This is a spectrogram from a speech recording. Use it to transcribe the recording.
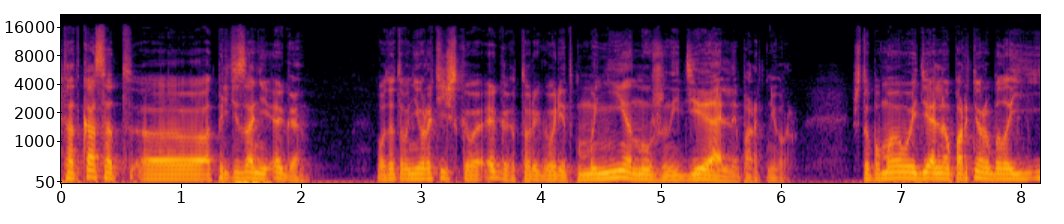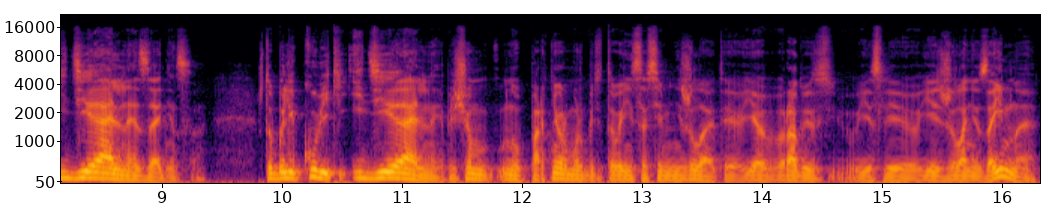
Это отказ от, э, от притязаний эго. Вот этого невротического эго, который говорит, мне нужен идеальный партнер. Чтобы у моего идеального партнера была идеальная задница что были кубики идеальные. Причем, ну, партнер, может быть, этого не совсем не желает. Я, я радуюсь, если есть желание взаимное,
